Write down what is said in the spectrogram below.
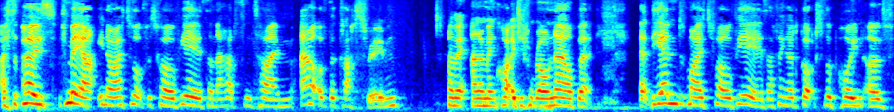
I suppose for me, I, you know, I taught for 12 years and I had some time out of the classroom I'm in, and I'm in quite a different role now. But at the end of my 12 years, I think I'd got to the point of,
